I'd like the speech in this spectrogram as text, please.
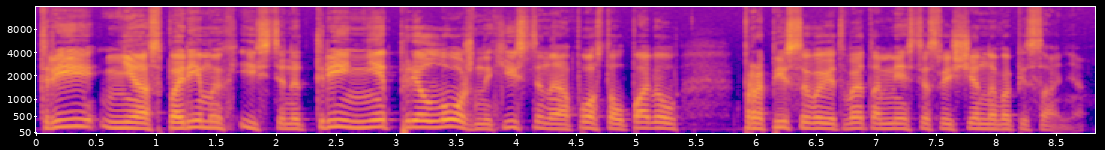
Три неоспоримых истины, три непреложных истины апостол Павел прописывает в этом месте Священного Писания –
